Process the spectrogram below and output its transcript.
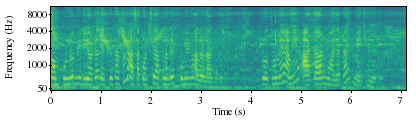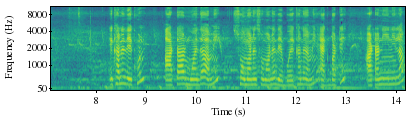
সম্পূর্ণ ভিডিওটা দেখতে থাকুন। আশা করছি আপনাদের খুবই ভালো লাগবে। প্রথমে আমি আটা আর ময়দাটা মেখে নেব। এখানে দেখুন আটা আর ময়দা আমি সমানে সমানে দেব। এখানে আমি এক বাটি আটা নিয়ে নিলাম,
